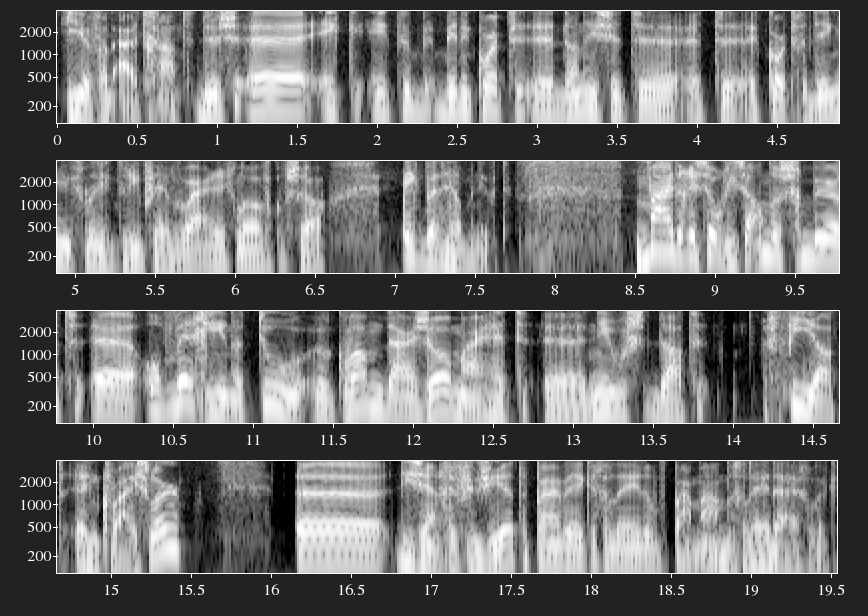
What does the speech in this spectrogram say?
hiervan uitgaat. Dus eh, ik, ik, binnenkort eh, dan is het, eh, het, kort geding. Ik geloof 3 februari geloof ik of zo. Ik ben heel benieuwd. Maar er is nog iets anders gebeurd. Op weg hier naartoe kwam daar zomaar het nieuws dat Fiat en Chrysler... die zijn gefuseerd een paar weken geleden, of een paar maanden geleden eigenlijk.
